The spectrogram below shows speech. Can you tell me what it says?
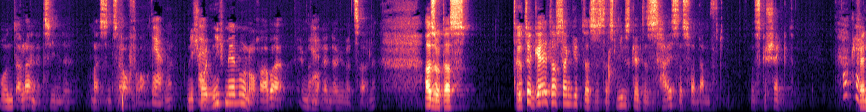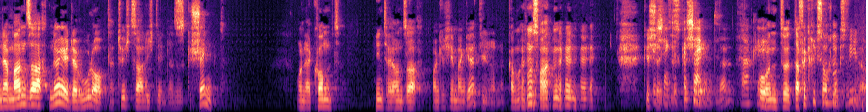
und Alleinerziehende. Meistens ja auch Frauen. Ja. Ne? Nicht Ja. heute nicht mehr nur noch, aber immer noch in der Überzahl. Ne? Also das dritte Geld, das dann gibt, das ist das Liebesgeld, das ist heiß, das verdampft. Das ist geschenkt. Okay. Wenn der Mann sagt, nee, der Urlaub, natürlich zahle ich den, das ist geschenkt. Und er kommt hinterher und sagt, wann kriege ich hier mein Geld wieder? Dann kann man immer sagen, nee, nee. Geschenkt, Geschenkt ist geschenkt. geschenkt. ne? Okay. Und äh, dafür kriegst du auch Mhm. nichts wieder.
